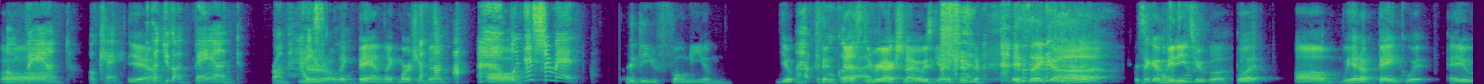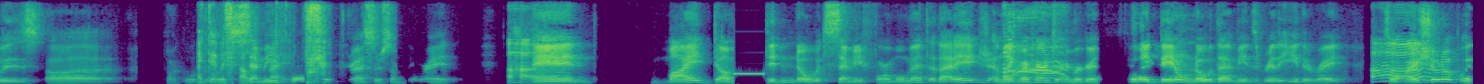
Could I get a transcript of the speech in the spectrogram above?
uh, oh band, okay. I yeah. thought you got banned from high No, no, school. no, like band, like marching band. um, what instrument? I played the euphonium. Yep, I have to Google that's the reaction I always get. it's like uh, it's like a mini tuba, but um, we had a banquet, and it was uh, fuck, what I didn't like spell it right. semi-formal dress or something, right? Uh huh. And my dumb didn't know what semi-formal meant at that age, and like my parents are immigrants, so like they don't know what that means really either, right? So I Uh-huh. showed up with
